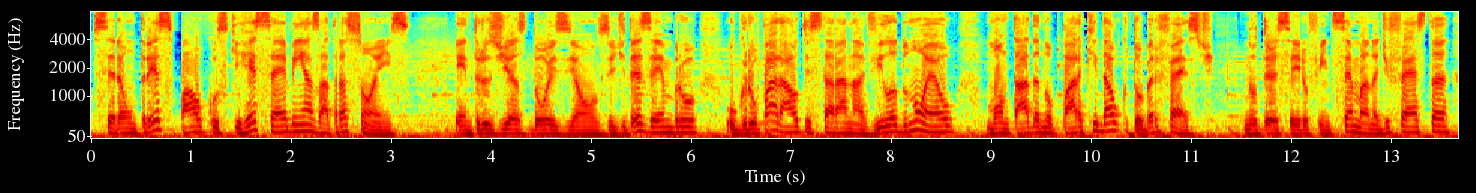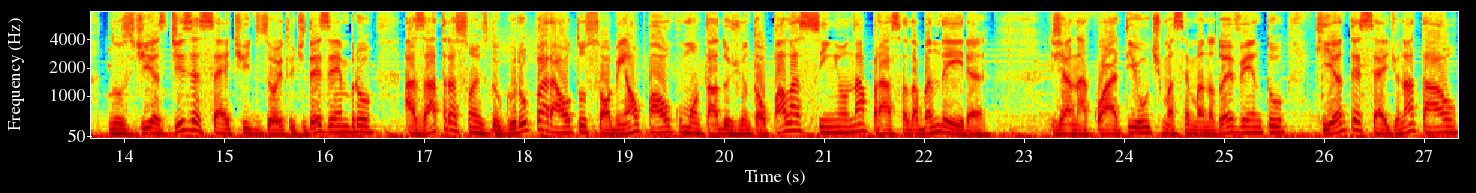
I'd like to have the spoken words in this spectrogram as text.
serão três palcos que recebem as atrações. Entre os dias 2 e 11 de dezembro, o Grupo Arauto estará na Vila do Noel, montada no Parque da Oktoberfest. No terceiro fim de semana de festa, nos dias 17 e 18 de dezembro, as atrações do Grupo Arauto sobem ao palco montado junto ao Palacinho na Praça da Bandeira. Já na quarta e última semana do evento, que antecede o Natal,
